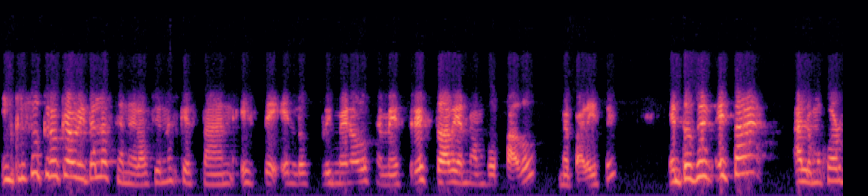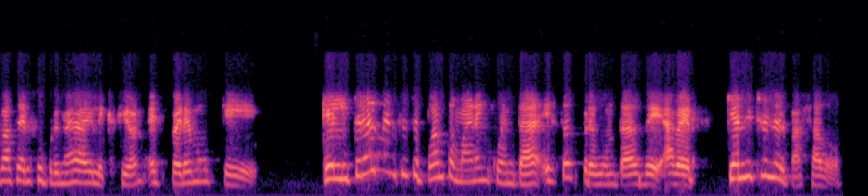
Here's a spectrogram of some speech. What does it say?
incluso creo que ahorita las generaciones que están este, en los primeros semestres todavía no han votado, me parece. Entonces, esta a lo mejor va a ser su primera elección. Esperemos que que literalmente se puedan tomar en cuenta estas preguntas de, a ver, ¿qué han hecho en el pasado?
